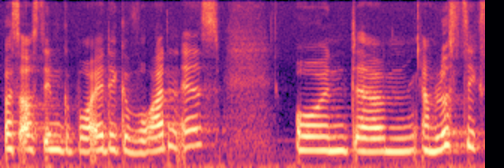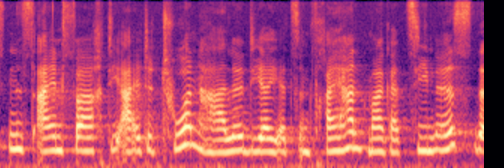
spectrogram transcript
was aus dem Gebäude geworden ist. Und ähm, am lustigsten ist einfach die alte Turnhalle, die ja jetzt ein Freihandmagazin ist. Da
